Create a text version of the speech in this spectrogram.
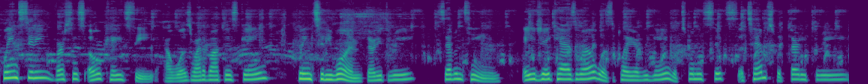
Queen City versus OKC. I was right about this game. Queen City won 33 17. AJ Caswell was the player of the game with 26 attempts with 33,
